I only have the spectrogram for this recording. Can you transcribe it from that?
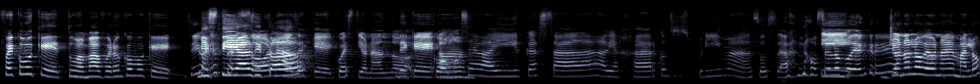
fue como que tu mamá, fueron como que Sí, mis tías y todo. de que cuestionando De que, cómo ah. se va a ir casada a viajar con sus primas, o sea, no se lo podían creer. Yo no lo veo nada de malo,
